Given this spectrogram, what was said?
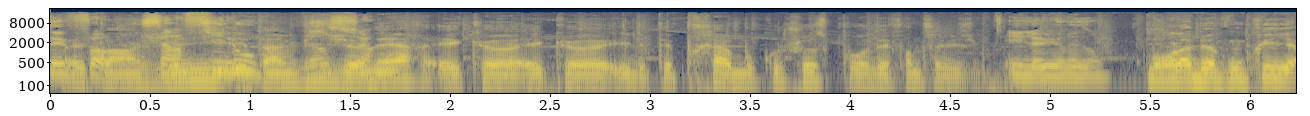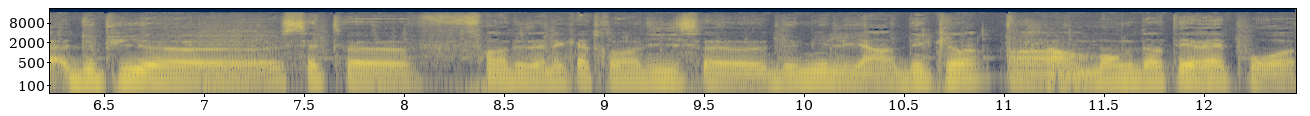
est un génie, filou, est un visionnaire et que et qu'il était prêt à beaucoup de choses pour défendre sa vision. Il a eu raison. Bon, on l'a bien compris, il depuis euh, cette euh, fin des années 90, euh, 2000, il y a un déclin, un Clairement. manque d'intérêt pour, euh,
